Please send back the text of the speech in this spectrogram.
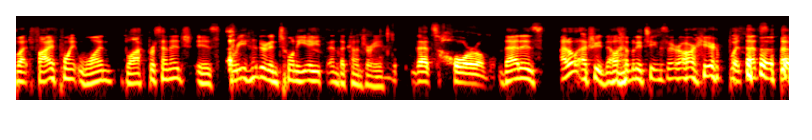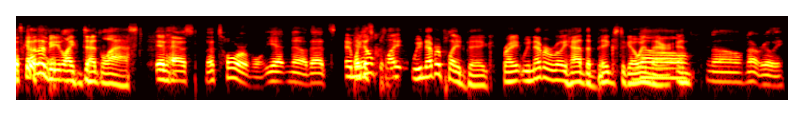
But 5.1 block percentage is 328th in the country. that's horrible. That is, I don't actually know how many teams there are here, but that's that's got to be like dead last. It has. That's horrible. Yeah, no, that's. And we And don't play. We never played big, right? We never really had the bigs to go in there. No, And no, not really.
